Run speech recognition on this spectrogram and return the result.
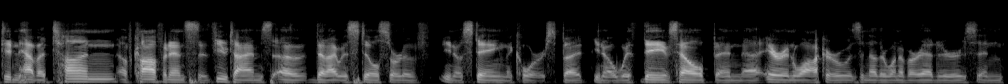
didn't have a ton of confidence a few times uh, that i was still sort of you know staying the course. But you know with dave's help and uh, aaron walker was another one of our editors and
